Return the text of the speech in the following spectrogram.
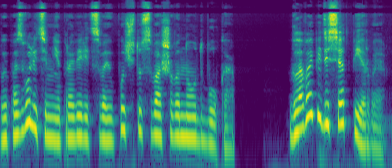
«Вы позволите мне проверить свою почту с вашего ноутбука?» Глава 51.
